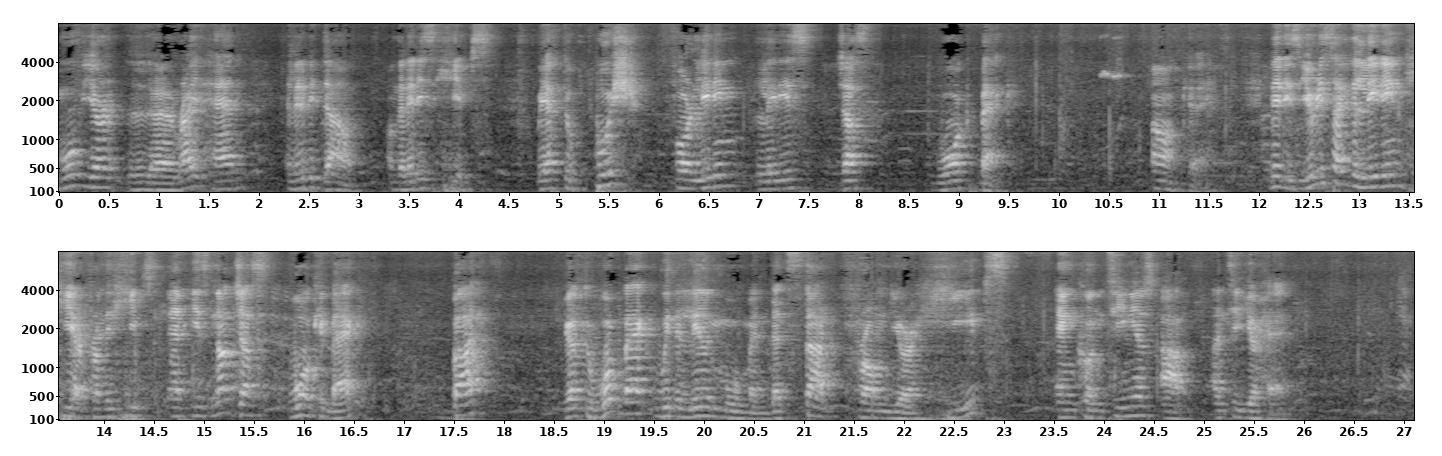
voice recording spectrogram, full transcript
move your uh, right hand a little bit down on the lady's hips. We have to push for leading ladies just walk back. Okay. Ladies, you receive the leading here from the hips, and it's not just walking back, but you have to walk back with a little movement that starts from your hips and continues up until your head. Yes.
